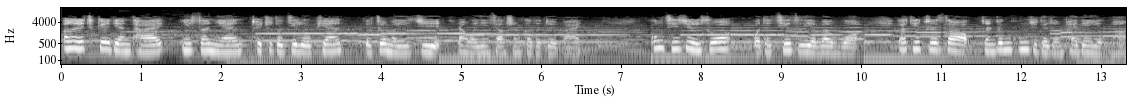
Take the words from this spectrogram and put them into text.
NHK 电台一三年推出的纪录片有这么一句让我印象深刻的对白：宫崎骏说：“我的妻子也问我，要替制造战争恐惧的人拍电影吗？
